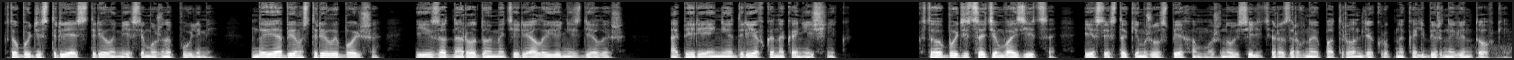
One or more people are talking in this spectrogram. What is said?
Кто будет стрелять стрелами, если можно пулями? Да и объем стрелы больше, и из однородного материала ее не сделаешь. Оперение, древко, наконечник. Кто будет с этим возиться, если с таким же успехом можно усилить разрывной патрон для крупнокалиберной винтовки?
